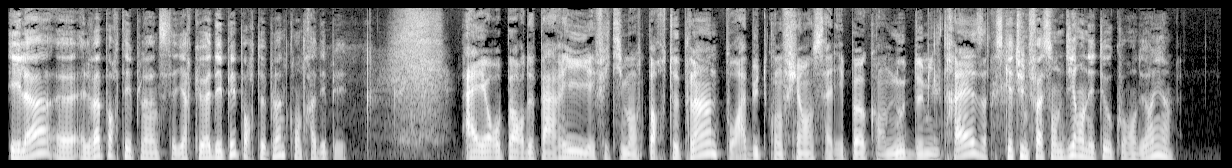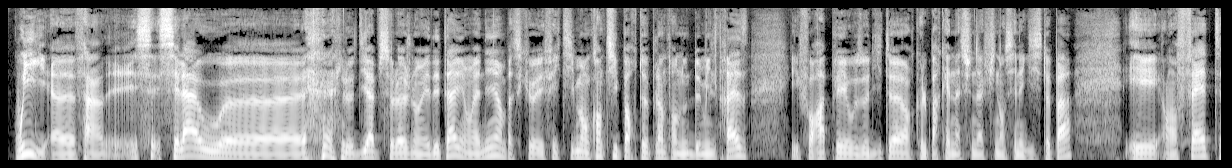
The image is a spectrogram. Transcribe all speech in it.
Et là, euh, elle va porter plainte, c'est-à-dire que ADP porte plainte contre ADP. Aéroport de Paris, effectivement, porte plainte pour abus de confiance à l'époque en août 2013. Ce qui est une façon de dire, on était au courant de rien. Oui, enfin, c'est là où euh, le diable se loge dans les détails, on va dire, parce que effectivement, quand il porte plainte en août 2013, il faut rappeler aux auditeurs que le parquet national financier n'existe pas. Et en fait,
